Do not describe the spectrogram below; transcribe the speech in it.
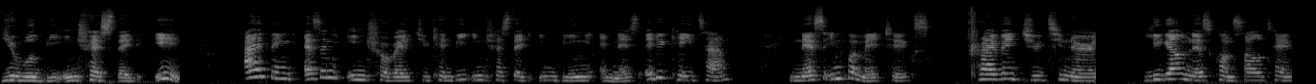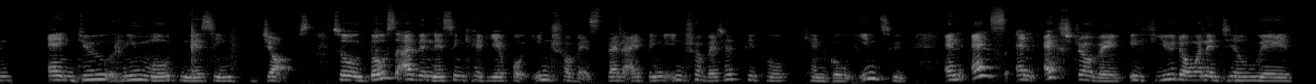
you will be interested in. I think as an introvert, you can be interested in being a nurse educator, nurse informatics, private duty nurse, legal nurse consultant, and do remote nursing jobs. So those are the nursing career for introverts that I think introverted people can go into. And as an extrovert, if you don't want to deal with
